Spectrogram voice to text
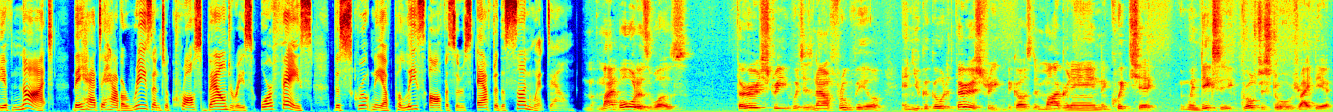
If not, they had to have a reason to cross boundaries or face the scrutiny of police officers after the sun went down. My borders was Third Street, which is now Fruitville, and you could go to Third Street because the Margaret Ann, the Quick Check, Winn Dixie grocery store was right there,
